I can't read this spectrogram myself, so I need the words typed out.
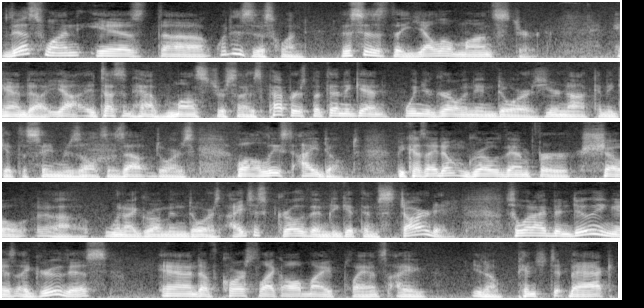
this one is the, what is this one? This is the yellow monster. And uh, yeah, it doesn't have monster sized peppers, but then again, when you're growing indoors, you're not going to get the same results as outdoors. Well, at least I don't, because I don't grow them for show uh, when I grow them indoors. I just grow them to get them started. So what I've been doing is I grew this, and of course, like all my plants, I you know pinched it back.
